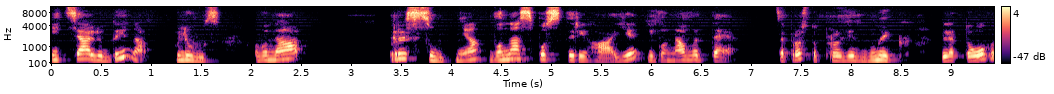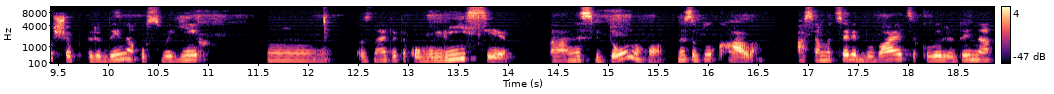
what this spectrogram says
І ця людина, плюс, вона присутня, вона спостерігає і вона веде. Це просто провідник для того, щоб людина у своїх, знаєте, такому лісі несвідомого не заблукала. А саме це відбувається, коли людина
